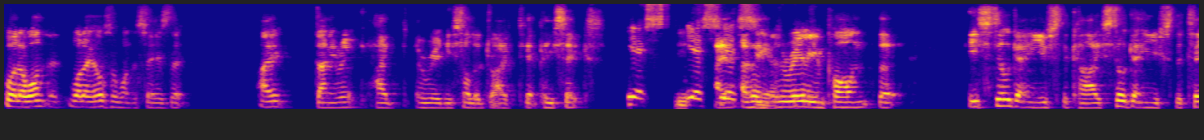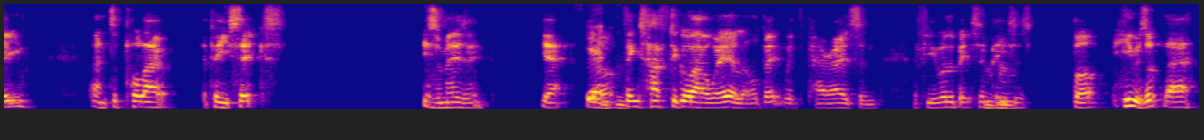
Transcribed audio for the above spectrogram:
what I want what I also want to say is that I think Danny Ric had a really solid drive to get P six. yes, yes, I, yes. I think Yeah. it was really important that he's still getting used to the car, he's still getting used to the team, and to pull out a P6 is amazing. Yeah, Yeah. you know, things have to go our way a little bit with Perez and a few other bits and Mhm. pieces, but he was up there.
